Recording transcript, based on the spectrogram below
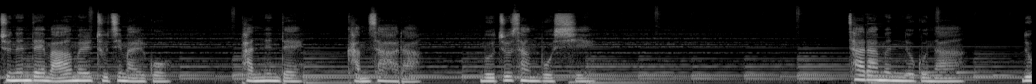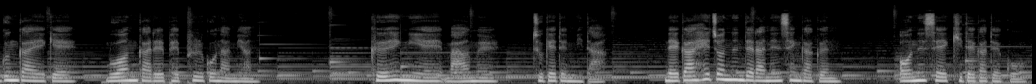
주는데 마음을 두지 말고 받는데 감사하라. 무주상보 씨. 사람은 누구나 누군가에게 무언가를 베풀고 나면 그 행위에 마음을 두게 됩니다. 내가 해줬는데라는 생각은 어느새 기대가 되고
